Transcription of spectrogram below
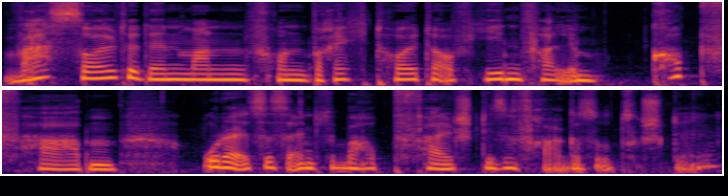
Was sollte denn man von Brecht heute auf jeden Fall im Kopf haben? Oder ist es eigentlich überhaupt falsch, diese Frage so zu stellen?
